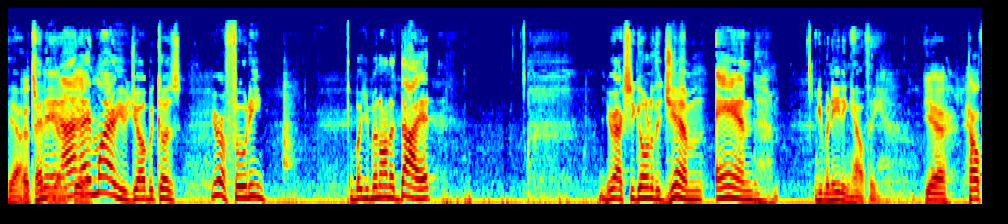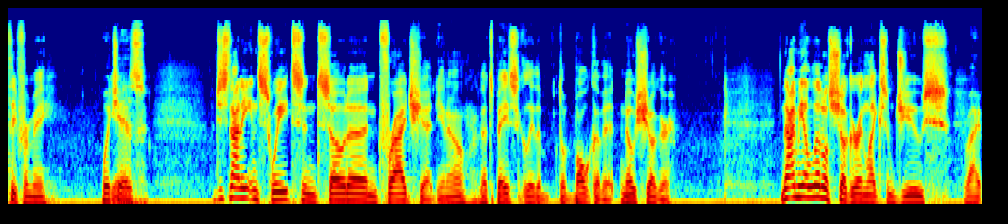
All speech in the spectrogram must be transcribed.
Yeah, That's what and and I, I admire you, Joe, because you're a foodie, but you've been on a diet. You're actually going to the gym, and you've been eating healthy, Yeah, healthy for me. which Yeah. is Just not eating sweets and soda and fried shit. You know, that's basically the the bulk of it. No sugar. No, I mean a little sugar and like some juice right.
